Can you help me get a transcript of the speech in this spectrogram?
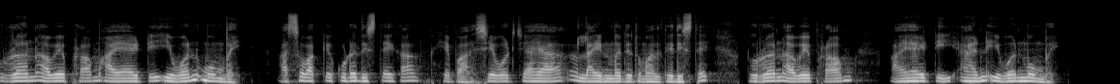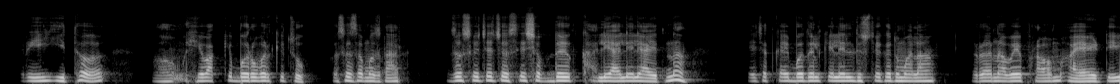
run away from I I T even Mumbai असं वाक्य कुठं दिसतं आहे का? हे पहा शेवटच्या ह्या लाईनमध्ये तुम्हाला ते दिसतंय. To run away from I I T and even Mumbai तरी इथं हे वाक्य बरोबर की चूक? कसं समजणार? जसेच्या जसे शब्द खाली आलेले आहेत ना त्याच्यात काही बदल केलेले दिसतोय का तुम्हाला? Run away from I I T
